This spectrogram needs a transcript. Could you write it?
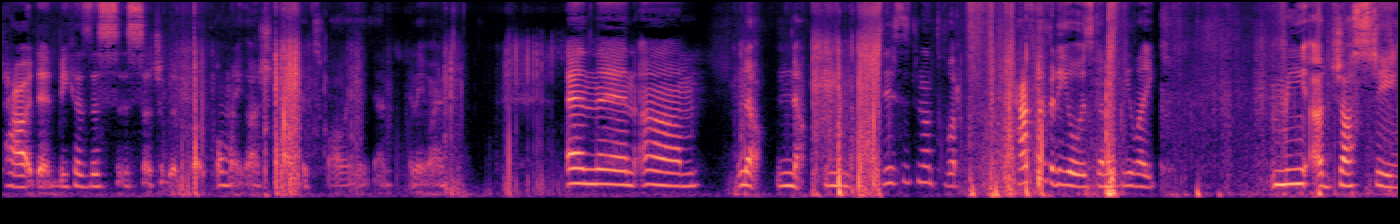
how it did because this is such a good book. Oh my gosh, it's falling again. Anyway. And then um no, no, no. This is not what half the video is gonna be like me adjusting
